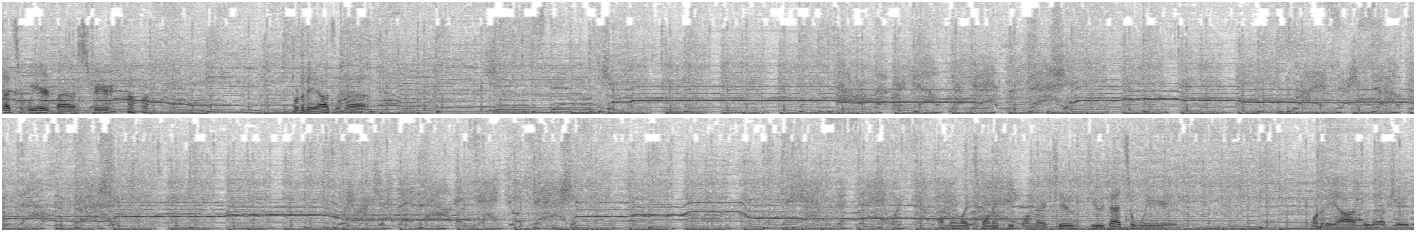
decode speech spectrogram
That's weird, Biosphere. what are the odds of that? You still care. I remember you back in the day. Bright streets of 2003. We were camping out in Jacuzzi. The ecstasy was so I mean, like 20 people in there too. Dude, that's weird. What are the odds of that, dude?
